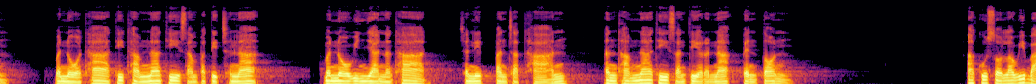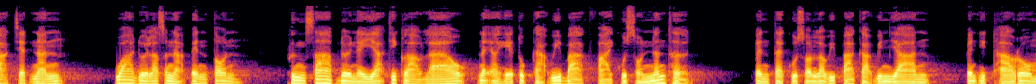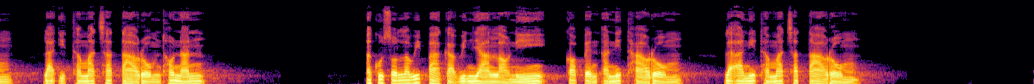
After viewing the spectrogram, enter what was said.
มโนธาตุที่ทำหน้าที่สัมปติชนะ มโนวิญญาณธาตุชนิดปัญจฐาน อันทำหน้าที่สันติรณะเป็นต้น อกุศลวิบากเจ็ดนั้น ว่าโดยลักษณะเป็นต้น พึงทราบโดยในยะที่กล่าวแล้วในอเหตุกะวิบากฝ่ายกุศลนั้นเถิด เป็นแต่กุศลวิปากะวิญญาณ เป็นอิทธารมและอิทธมัชชตารมเท่านั้น อกุศลวิปากะวิญญาณเหล่านี้ก็เป็นอนิถารมและอนิธมัชตารม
